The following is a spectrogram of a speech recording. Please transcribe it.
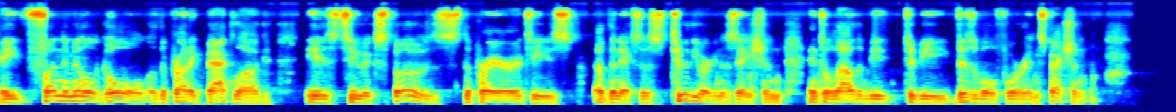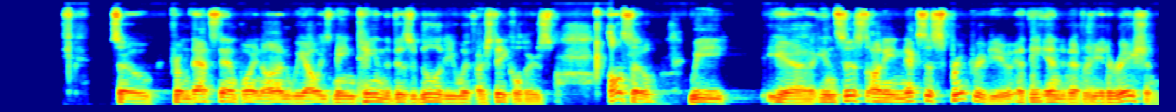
A fundamental goal of the product backlog is to expose the priorities of the Nexus to the organization and to allow them be, to be visible for inspection. So, from that standpoint on, we always maintain the visibility with our stakeholders. Also, we uh, insist on a Nexus sprint review at the end of every iteration.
